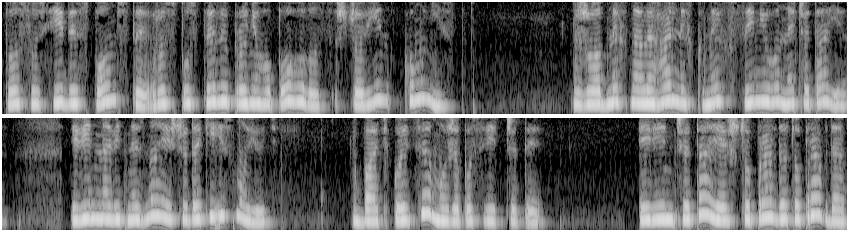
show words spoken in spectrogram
То сусіди з помсти розпустили про нього поголос, що він комуніст. Жодних нелегальних книг син його не читає. Він навіть не знає, що такі існують. Батько й це може посвідчити. Він читає, що правда то правда,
